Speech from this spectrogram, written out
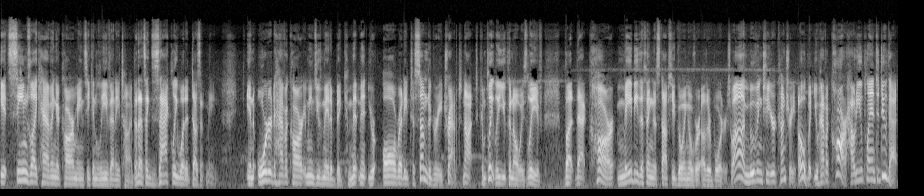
it seems like having a car means he can leave anytime, but that's exactly what it doesn't mean in order to have a car, it means you've made a big commitment. You're already to some degree trapped. Not completely, you can always leave, but that car may be the thing that stops you going over other borders. Well, I'm moving to your country. Oh, but you have a car. How do you plan to do that?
